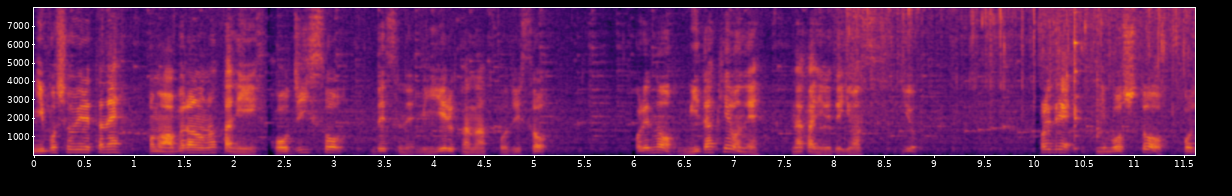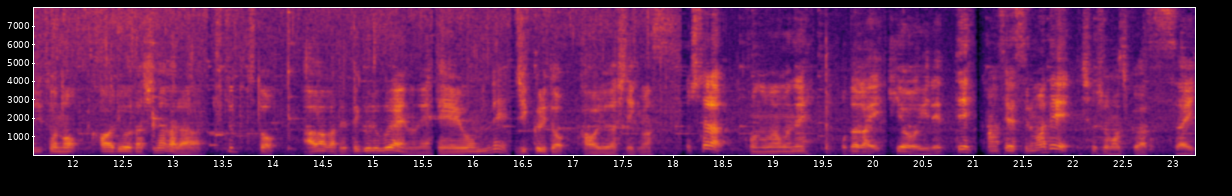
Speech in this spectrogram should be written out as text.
煮干しを入れたね、この油の中に、ほじそですね。見えるかな？ほじそ。これの身だけをね、中に入れていきます。よこれで煮干しとほじその香りを出しながらキツキツと泡が出てくるぐらいのね低温でじっくりと香りを出していきます。そしたらこのままねお互い火を入れて完成するまで少々お待ちください。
